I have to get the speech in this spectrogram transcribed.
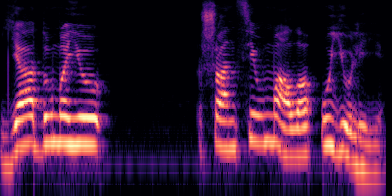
Я думаю, шансів мало у Юлії.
